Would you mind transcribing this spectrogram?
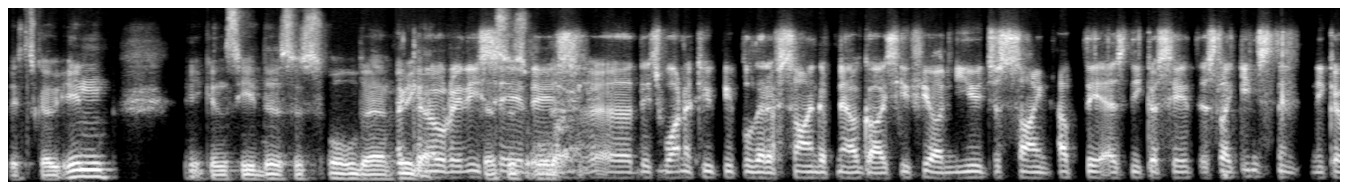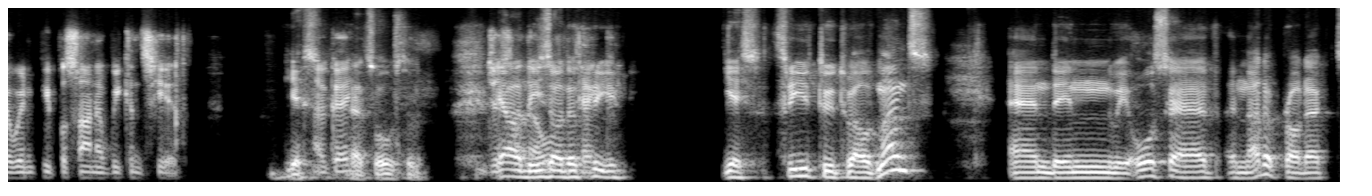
let's go in. You can see this is all the. I can already see there's uh, there's one or two people that have signed up now, guys. If you are new, just sign up there. As Nico said, it's like instant, Nico. When people sign up, we can see it. Yes. Okay. That's awesome. Just yeah, these are the tech. three. Yes, three to twelve months, and then we also have another product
